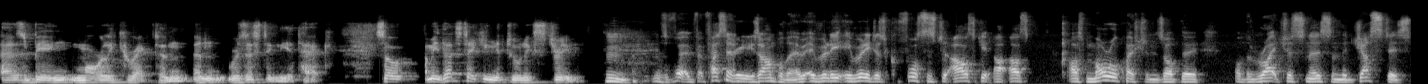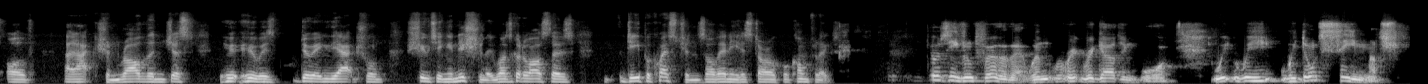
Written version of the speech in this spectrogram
as being morally correct and, and resisting the attack. So, I mean, that's taking it to an extreme. Hmm. It's a fascinating example there. It really, it really just forces to ask it, ask, ask moral questions of the of the righteousness and the justice of an action, rather than just who, who is doing the actual shooting initially. One's got to ask those deeper questions of any historical conflict It goes even further there. When re- regarding war, we, we we don't see much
